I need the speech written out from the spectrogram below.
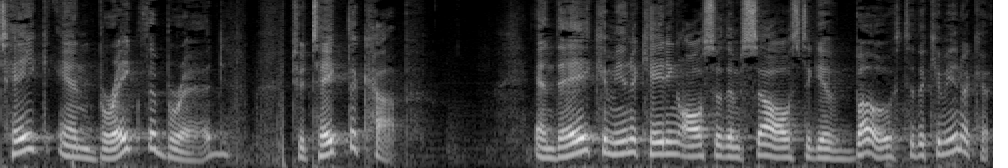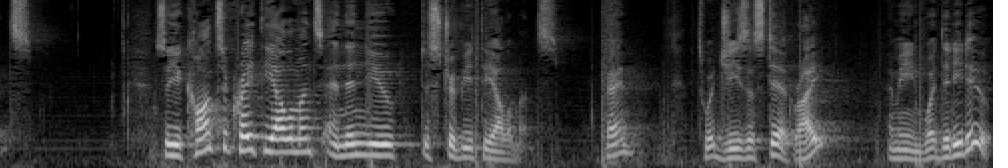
take and break the bread, to take the cup, and they communicating also themselves to give both to the communicants. So you consecrate the elements and then you distribute the elements. Okay? That's what Jesus did, right? I mean, what did he do?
